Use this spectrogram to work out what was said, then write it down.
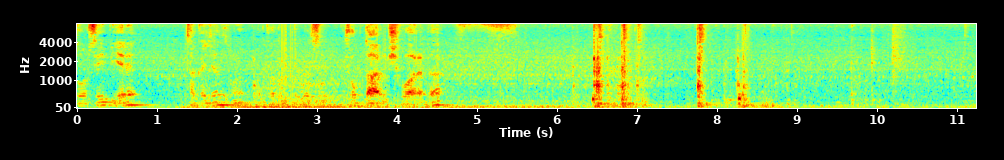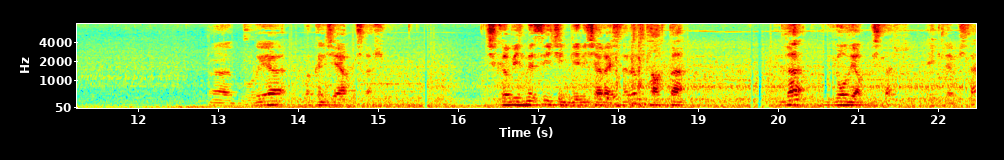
Dorseyi bir yere takacağız mı? Bakalım burası çok darmış bu arada. Ha, buraya bakın şey yapmışlar. Çıkabilmesi için geniş araçların tahta ile yol yapmışlar, eklemişler.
